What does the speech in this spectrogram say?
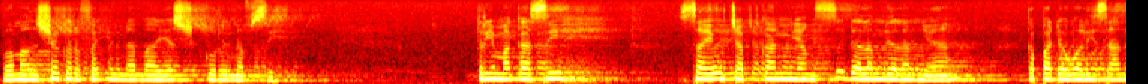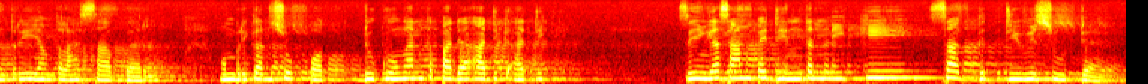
wa man syakar fa innama yashkuru nafsih. Terima kasih saya ucapkan yang sedalam-dalamnya kepada wali santri yang telah sabar memberikan support, dukungan kepada adik-adik sehingga sampai dinten niki saged diwisuda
